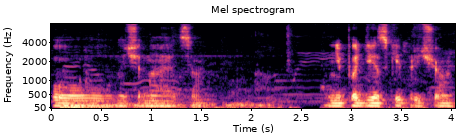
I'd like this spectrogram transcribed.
О, начинается. Не по-детски причем.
